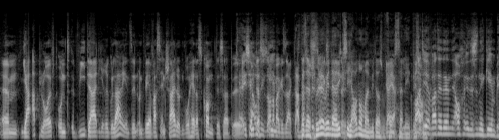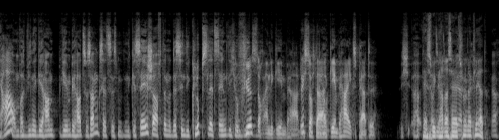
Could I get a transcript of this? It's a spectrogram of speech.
ähm, ja abläuft und wie da die Regularien sind und wer was entscheidet und woher das kommt. Deshalb äh, ist gut, ja dass du es auch nochmal gesagt hast. Aber es ist schöner, wenn der Rick sich auch nochmal mit aus dem Ja, ja. Fenster lehnt. Wart ihr, wart ihr denn auch, das ist eine GmbH, und wie eine GmbH zusammengesetzt ist mit, mit Gesellschaftern und das sind die Clubs letztendlich. Du und führst doch eine GmbH. Du bist doch da genau. GmbH-Experte. äh, Deswegen hat er es ja jetzt mehrere. erklärt. Ja.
